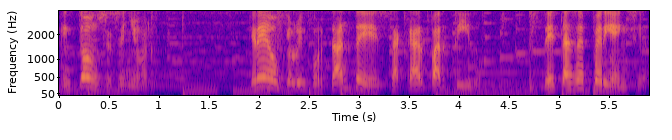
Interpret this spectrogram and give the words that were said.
entonces, señores, creo que lo importante es sacar partido de estas experiencias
